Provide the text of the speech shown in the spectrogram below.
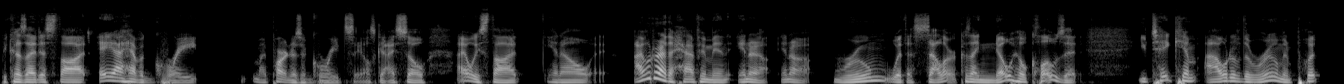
because I just thought, a, I have a great. My partner's a great sales guy, so I always thought, you know, I would rather have him in in a in a room with a seller because I know he'll close it. You take him out of the room and put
